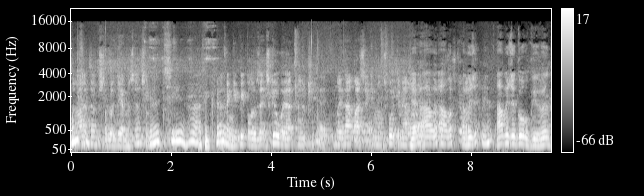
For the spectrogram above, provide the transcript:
no I'd I'd struggle to do myself. So. Good, see, ah, that's I think of people I was at school with, and, like that last that came on spoke to me a lot. Yeah, I, I, I was I was a goalkeeper.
